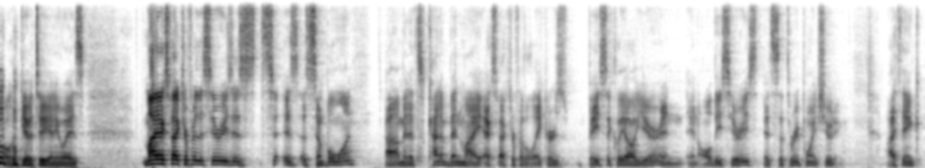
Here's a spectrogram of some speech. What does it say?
I'll give it to you anyways my X factor for this series is is a simple one, um, and it's kind of been my X factor for the Lakers basically all year and in all these series. It's the three point shooting. I think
